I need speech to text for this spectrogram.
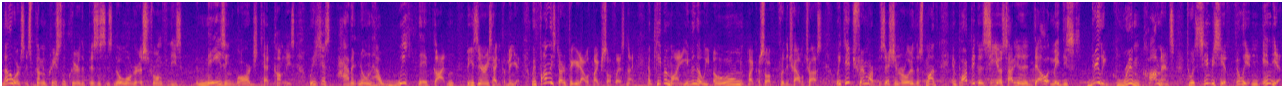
In other words, it's become increasingly clear that business is no longer as strong for these amazing large tech companies. We just haven't known how weak they've gotten because the earnings hadn't come in yet. We finally started figuring it out with Microsoft last night. Now, keep in mind, even though we own Microsoft for the Charitable Trust, we did trim our position earlier this month, in part because CEO Satya Nadella made these really grim comments to a CNBC affiliate in India,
